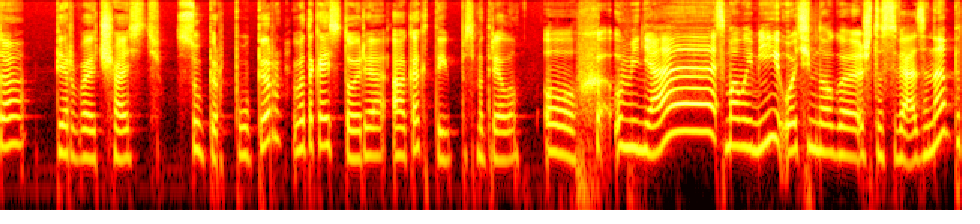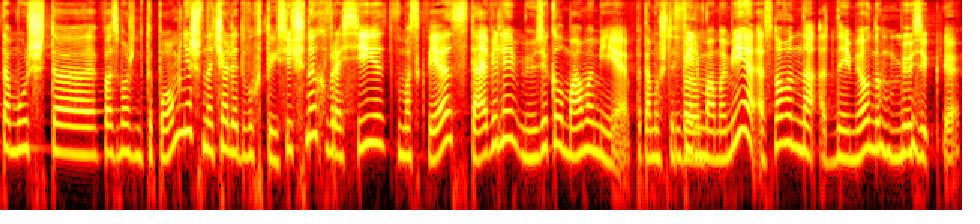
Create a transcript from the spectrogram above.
понравился первая часть. Супер-пупер. Вот такая история. А как ты посмотрела? Ох, у меня с мамой Ми очень много что связано, потому что, возможно, ты помнишь, в начале 2000-х в России, в Москве ставили мюзикл «Мама Мия», потому что да. фильм «Мама Мия» основан на одноименном мюзикле.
